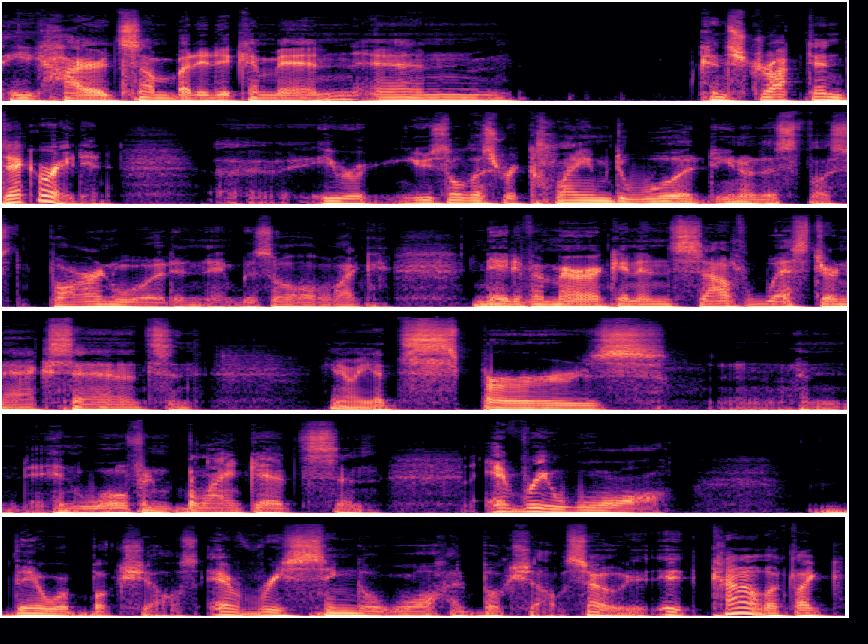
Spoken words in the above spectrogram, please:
he hired somebody to come in and construct and decorate it. Uh, he re- used all this reclaimed wood, you know, this, this barn wood, and it was all like Native American and Southwestern accents. And, you know, he had spurs and, and woven blankets, and every wall there were bookshelves. Every single wall had bookshelves. So it, it kind of looked like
